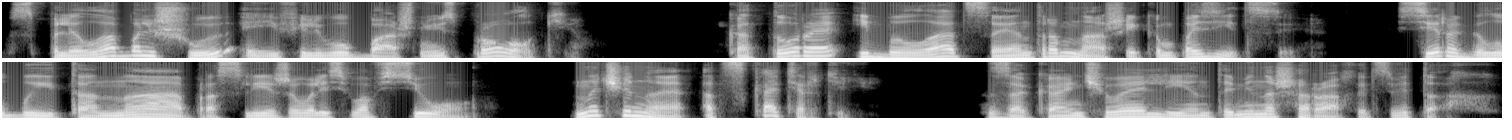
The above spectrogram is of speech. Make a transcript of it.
сплела большую Эйфелеву башню из проволоки, которая и была центром нашей композиции. Серо-голубые тона прослеживались во всем, начиная от скатертей, заканчивая лентами на шарах и цветах.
